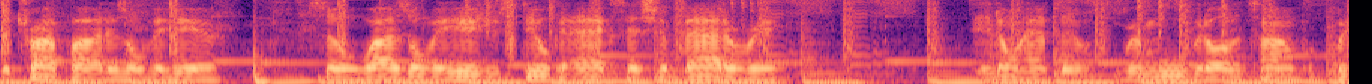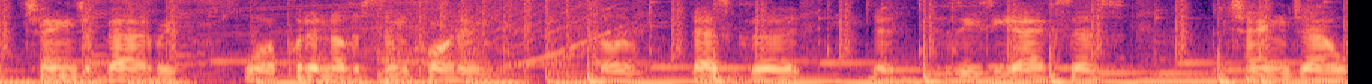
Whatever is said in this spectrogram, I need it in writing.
the tripod is over here. So while it's over here, you still can access your battery. You don't have to remove it all the time for quick change of battery or put another SIM card in. So that's good. That is easy access to change out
